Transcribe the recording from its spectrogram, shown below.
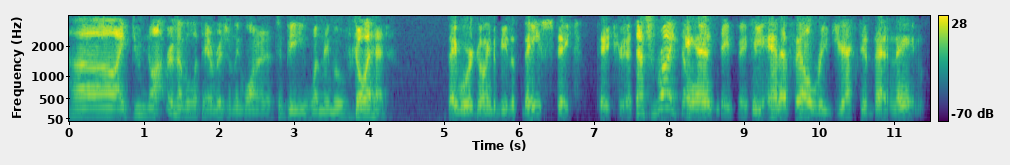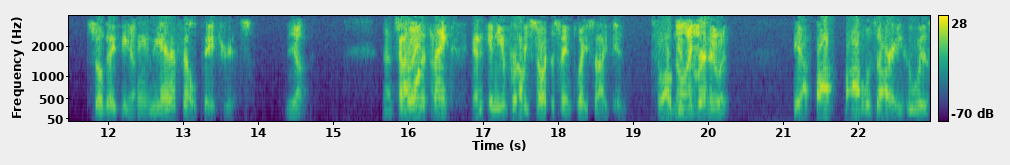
Uh, I do not remember what they originally wanted it to be when they moved. Go ahead. They were going to be the Bay State Patriots. That's right, the and Bay State Patriots. the NFL rejected that name, so they became the NFL Patriots. Yep. That's And right. I want to thank, and, and you probably saw it the same place I did, so I'll No, give I just credit. knew it. Yeah, Bob, Bob Lazzari, who is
